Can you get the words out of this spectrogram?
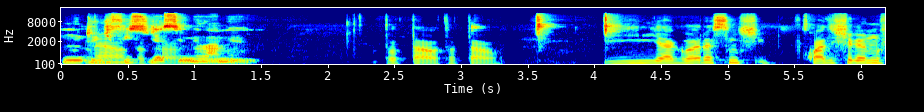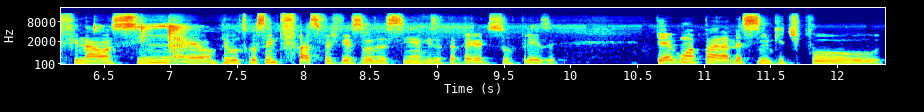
Muito Não, difícil total. de assimilar mesmo. Total, total. E agora, assim, quase chegando no final, assim, é uma pergunta que eu sempre faço para as pessoas, assim, às vezes até pega de surpresa. Tem alguma parada, assim, que, tipo,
